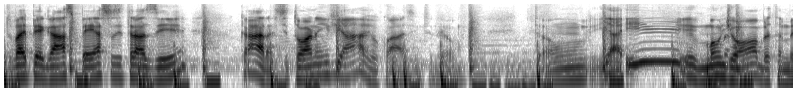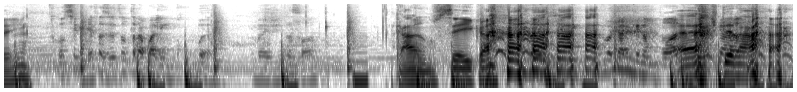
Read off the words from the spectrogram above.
Tu vai pegar as peças e trazer, cara, se torna inviável quase, entendeu? Então, e aí, mão de obra também. Conseguiria fazer o teu trabalho em Cuba? Imagina só. Cara, não sei, cara. Imagina em Cuba, cara, que não pode. É, cara.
